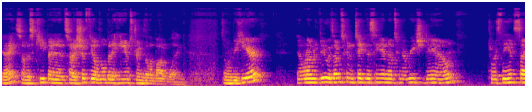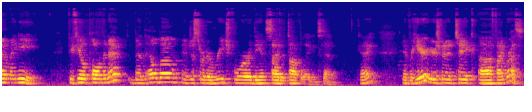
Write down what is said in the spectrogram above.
Okay, so I'm just keeping it, so I should feel a little bit of hamstrings on the bottom leg. So I'm gonna be here, and what I'm gonna do is I'm just gonna take this hand and I'm just gonna reach down towards the inside of my knee. If you feel a pull in the neck, bend the elbow and just sort of reach for the inside of the top leg instead, okay? And for here, you're just gonna take uh, five breaths.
